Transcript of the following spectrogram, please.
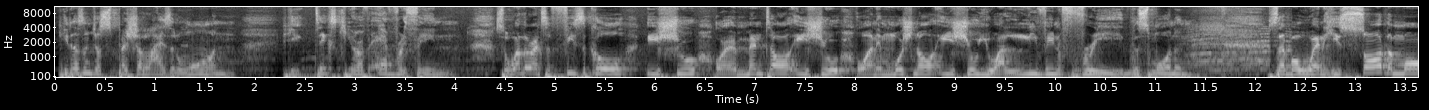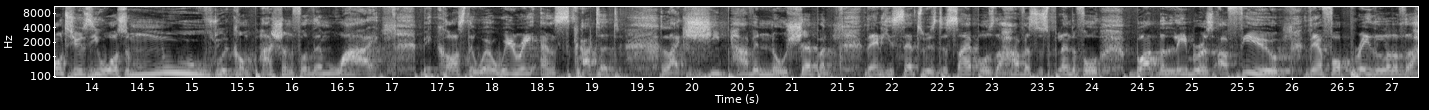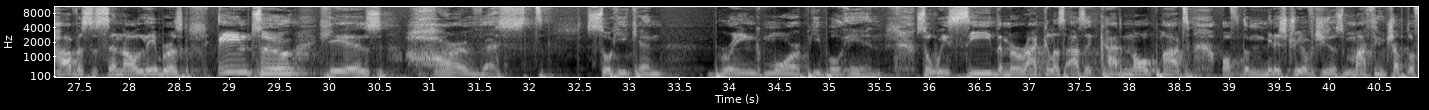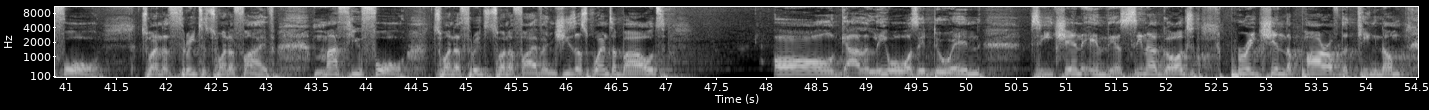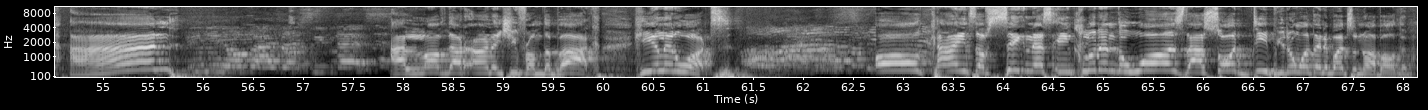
He doesn't just specialize in one. He takes care of everything. So, whether it's a physical issue or a mental issue or an emotional issue, you are living free this morning. Said, but when he saw the multitudes, he was moved with compassion for them. Why? Because they were weary and scattered, like sheep having no shepherd. Then he said to his disciples, The harvest is plentiful, but the laborers are few. Therefore, pray the Lord of the harvest to send out laborers into his harvest so he can bring more people in. So we see the miraculous as a cardinal part of the ministry of Jesus. Matthew chapter 4, 23 to 25. Matthew 4, 23 to 25. And Jesus went about all Galilee. What was he doing? Teaching in their synagogues, preaching the power of the kingdom, and I love that energy from the back. Healing what? All kinds of sickness, including the ones that are so deep you don't want anybody to know about them.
